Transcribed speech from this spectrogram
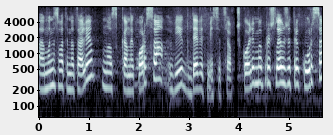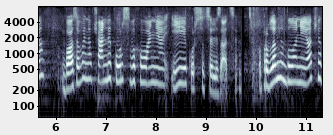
Е, Мене звати Наталія. У нас Кане Корса, вік 9 місяців. В школі ми пройшли вже три курси: базовий навчальний курс виховання і курс соціалізації. Проблем не було ніяких,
